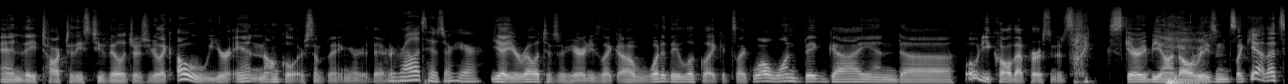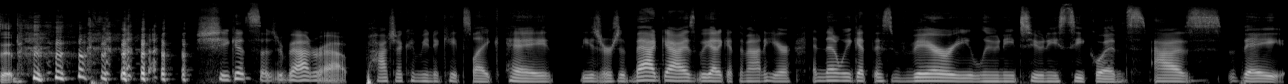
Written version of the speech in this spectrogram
and they talk to these two villagers. You're like, oh, your aunt and uncle or something are there. Your relatives are here. yeah, your relatives are here. And he's like, uh, what did they look like? It's like, well, one big guy and uh, what would you call that person? It's like scary beyond all reason. It's like, yeah, that's it. She gets such a bad rap. Pacha communicates like, "Hey, these are some bad guys. We got to get them out of here." And then we get this very loony toony sequence as they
